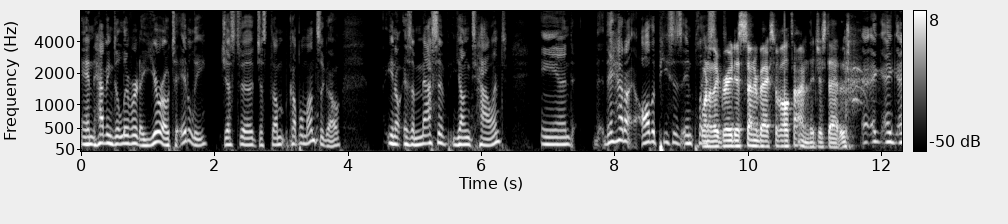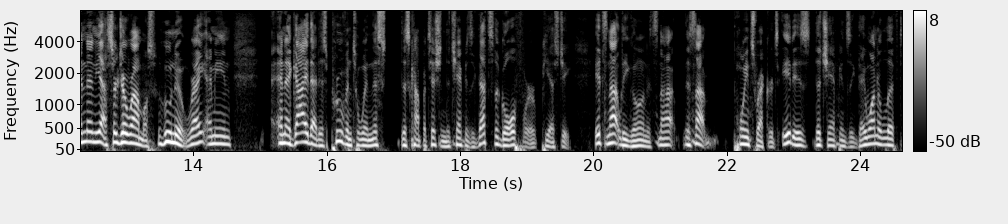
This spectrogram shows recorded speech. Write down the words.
and having delivered a Euro to Italy just uh, just a couple months ago, you know, is a massive young talent, and they had uh, all the pieces in place. One of the greatest center backs of all time. They just added. and, then yeah, Sergio Ramos. Who knew, right? I mean, and a guy that is proven to win this this competition, the Champions League. That's the goal for PSG. It's not legal and it's not it's not points records. It is the Champions League. They want to lift,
